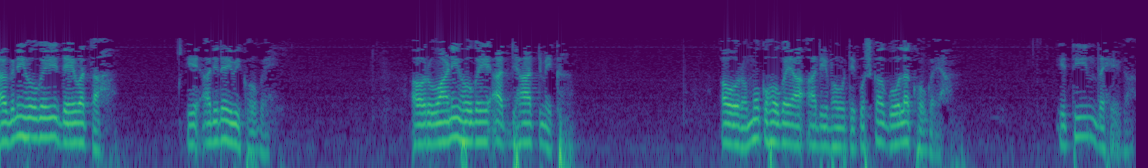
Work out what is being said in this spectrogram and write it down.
अग्नि हो गई, देवता। ये अधिदैविक हो गई और वाणी हो गई, आध्यात्मिक। और मुख हो गया आदि भौतिक उसका गोलक हो गया। तीन रहेगा।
